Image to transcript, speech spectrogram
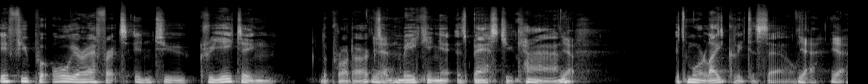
if you put all your efforts into creating the product Yeah. and making it as best you can, yeah, it's more likely to sell. Yeah, yeah.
